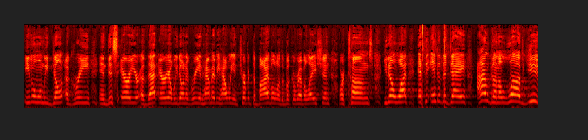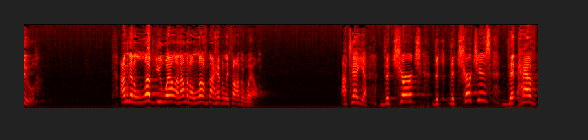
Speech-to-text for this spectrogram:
even when we don't agree in this area or that area, we don't agree in how maybe how we interpret the Bible or the book of Revelation or tongues. You know what? At the end of the day, I'm going to love you. I'm going to love you well, and I'm going to love my Heavenly Father well. I'll tell you, the church, the, the churches that have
